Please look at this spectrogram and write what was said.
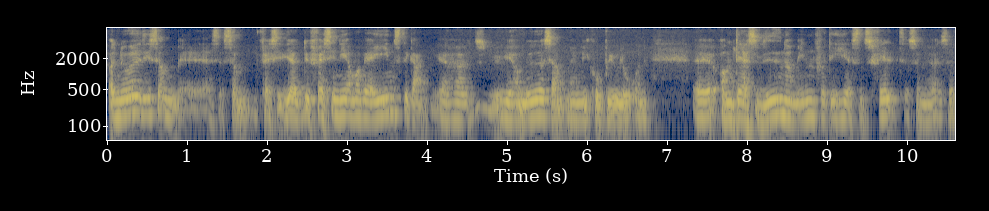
Og noget af det, som, øh, altså, som fascinerer, det fascinerer mig hver eneste gang, jeg har, vi har møder sammen med mikrobiologerne, øh, om deres viden om inden for det her sådan, felt, som jo altså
